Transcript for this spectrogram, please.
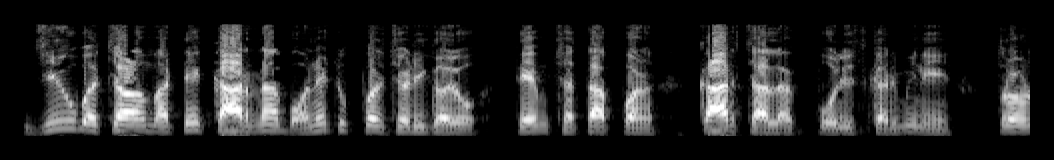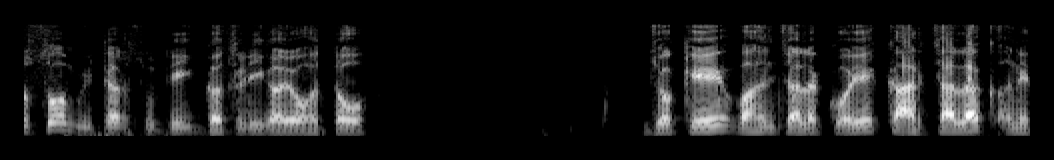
જીવ બચાવવા માટે કારના બોનેટ ઉપર ચડી ગયો, તેમ છતાં પણ કાર ચાલક પોલીસ કર્મીને ત્રણસો મીટર સુધી ઘસડી ગયો હતો. જો કે વાહન ચાલકોએ કાર ચાલક અને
